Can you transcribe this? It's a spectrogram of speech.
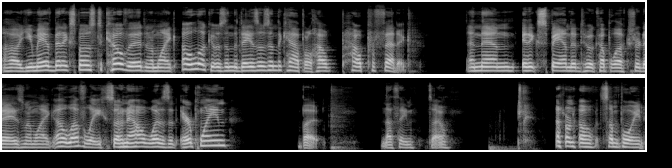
uh, "You may have been exposed to COVID," and I'm like, "Oh, look, it was in the days I was in the Capitol. How how prophetic." And then it expanded to a couple extra days, and I'm like, oh, lovely. So now what is it, airplane? But nothing. So I don't know. At some point,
